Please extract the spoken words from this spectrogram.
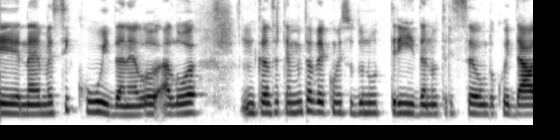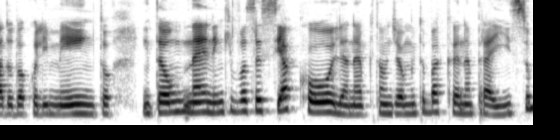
você né? Mas se cuida, né? A lua em câncer tem muito a ver com isso do nutrir, da nutrição, do cuidado, do acolhimento. Então, né, nem que você se acolha, né? Porque tá um dia muito bacana para isso.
